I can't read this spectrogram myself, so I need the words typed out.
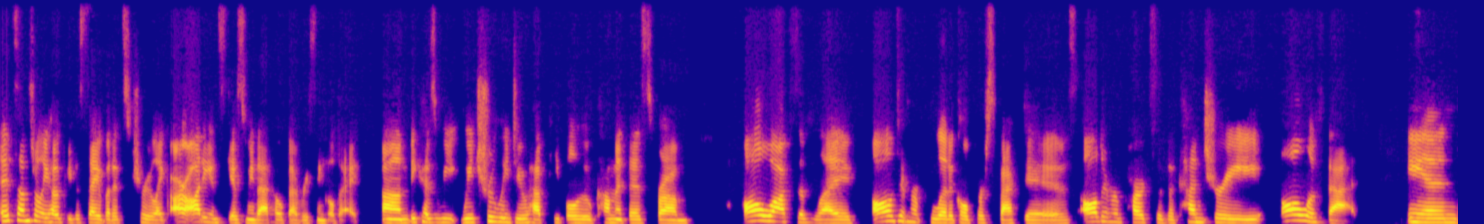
it sounds really hokey to say, but it's true. Like our audience gives me that hope every single day. Um, because we we truly do have people who come at this from all walks of life, all different political perspectives, all different parts of the country, all of that. And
